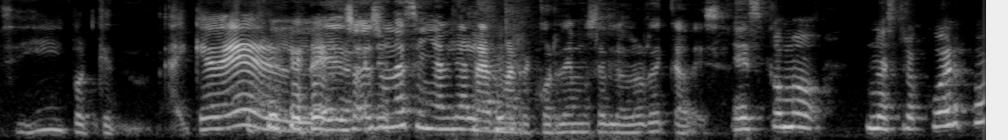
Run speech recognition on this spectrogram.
Sí, porque hay que ver, eso es una señal de alarma, recordemos, el dolor de cabeza. Es como nuestro cuerpo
